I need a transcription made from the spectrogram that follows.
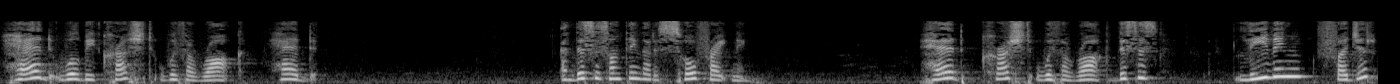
Head will be crushed with a rock. Head. And this is something that is so frightening. Head crushed with a rock. This is leaving Fajr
